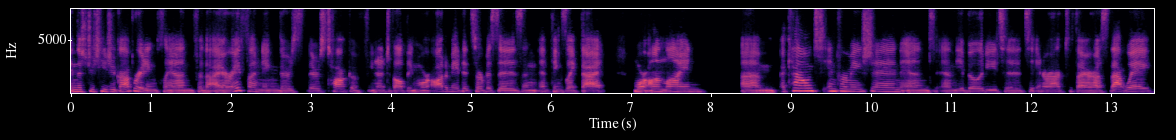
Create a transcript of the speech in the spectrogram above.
in the strategic operating plan for the IRA funding, there's there's talk of you know developing more automated services and, and things like that, more online um, account information and and the ability to to interact with IRS that way,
